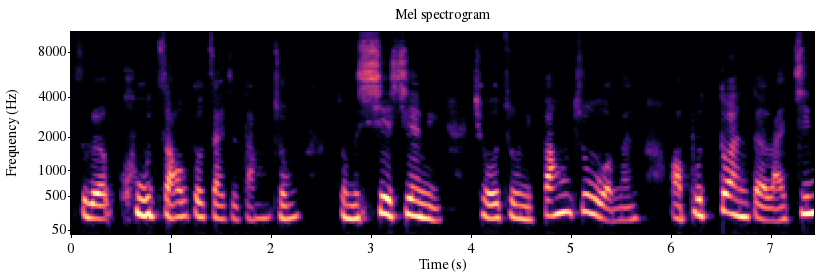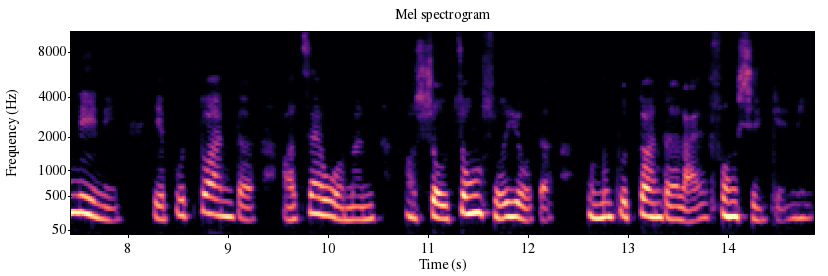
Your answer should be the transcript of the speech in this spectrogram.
这个呼召都在这当中。我们谢谢你，求主你帮助我们啊，不断的来经历你，也不断的啊，在我们啊手中所有的，我们不断的来奉献给你。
